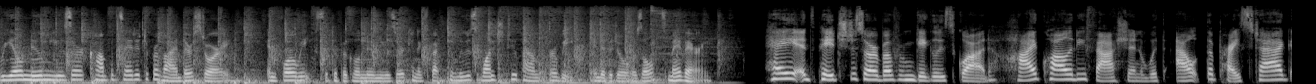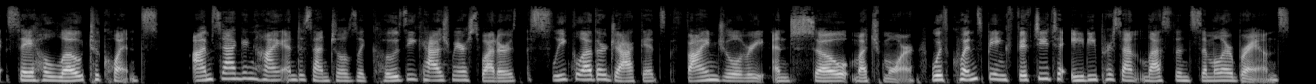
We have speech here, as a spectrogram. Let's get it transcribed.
Real Noom user compensated to provide their story. In four weeks, the typical Noom user can expect to lose one to two pounds per week. Individual results may vary. Hey, it's Paige DeSorbo from Giggly Squad. High quality fashion without the price tag. Say hello to Quince. I'm snagging high-end essentials like cozy cashmere sweaters, sleek leather jackets, fine jewelry, and so much more. With Quince being 50 to 80% less than similar brands.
